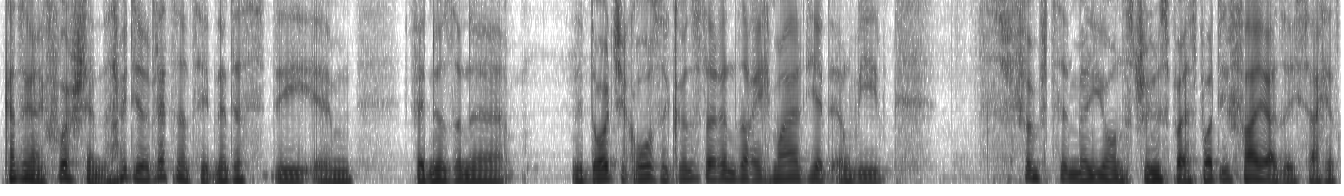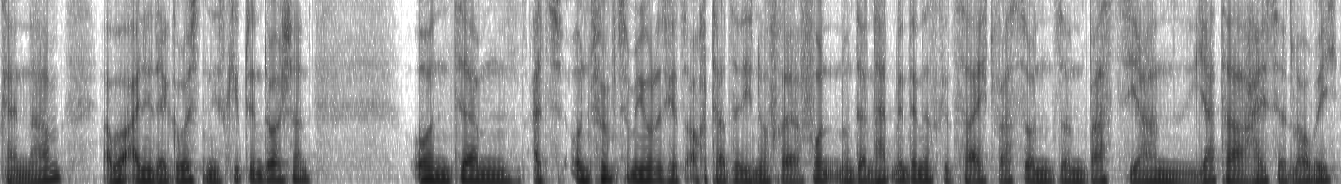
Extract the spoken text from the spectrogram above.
kannst du dir gar nicht vorstellen. Das habe ich dir letztens erzählt, ne? dass die, ähm, wenn du so eine, eine deutsche große Künstlerin, sag ich mal, die hat irgendwie 15 Millionen Streams bei Spotify, also ich sage jetzt keinen Namen, aber eine der größten, die es gibt in Deutschland. Und, ähm, als, und 15 Millionen ist jetzt auch tatsächlich nur frei erfunden. Und dann hat mir Dennis gezeigt, was so ein, so ein Bastian Jatta heißt er, glaube ich.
